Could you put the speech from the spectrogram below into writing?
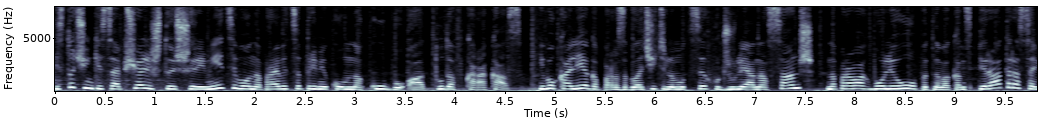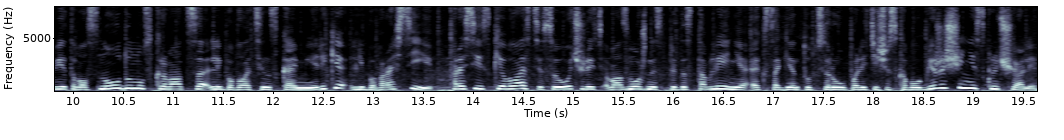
Источники сообщали, что из Шереметьево он направится прямиком на Кубу, а оттуда в Каракас. Его коллега по разоблачительному цеху Джулиан Ассанж на правах более опытного конспиратора советовал Сноудену скрываться либо в Латинской Америке, либо в России. Российские власти, в свою очередь, возможно, возможность предоставления экс-агенту ЦРУ политического убежища не исключали.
